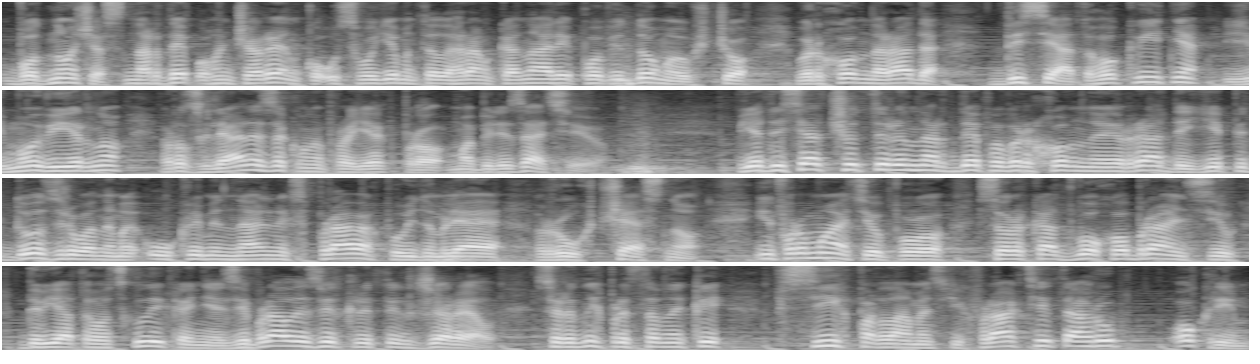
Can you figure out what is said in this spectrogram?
Водночас нардеп Гончаренко у своєму телеграм-каналі повідомив, що Верховна Рада 10 квітня ймовірно розгляне законопроєкт про мобілізацію. 54 нардепи Верховної Ради є підозрюваними у кримінальних справах. Повідомляє рух чесно. Інформацію про 42 обранців 9-го скликання зібрали з відкритих джерел. Серед них представники всіх парламентських фракцій та груп, окрім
